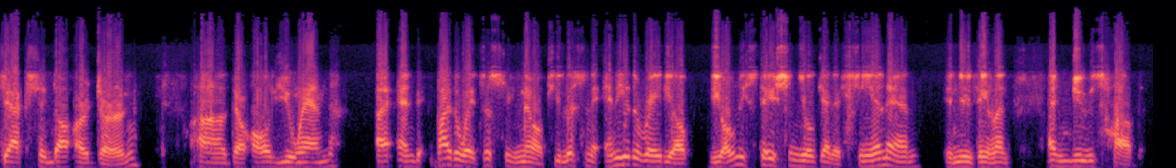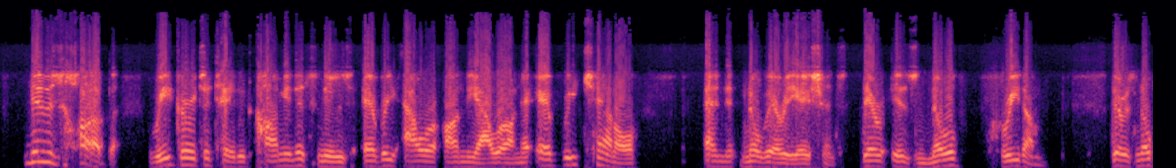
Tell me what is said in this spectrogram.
Jacinda Ardern. Uh, they're all UN. Uh, and by the way, just so you know, if you listen to any of the radio, the only station you'll get is CNN in New Zealand and Newshub. News Hub regurgitated communist news every hour on the hour on every channel and no variations. There is no freedom. There is no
